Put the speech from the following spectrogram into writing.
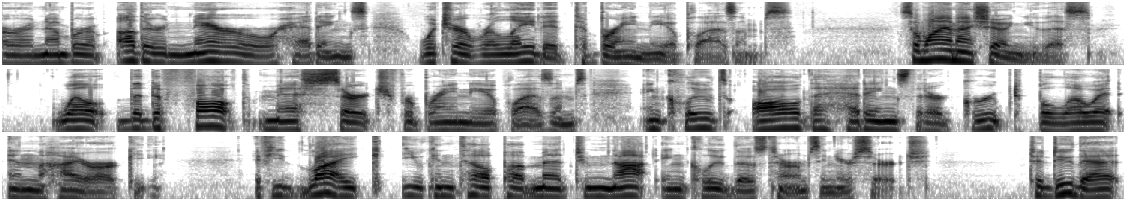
are a number of other narrower headings which are related to brain neoplasms. So why am I showing you this? Well, the default MeSH search for brain neoplasms includes all the headings that are grouped below it in the hierarchy. If you'd like, you can tell PubMed to not include those terms in your search. To do that,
